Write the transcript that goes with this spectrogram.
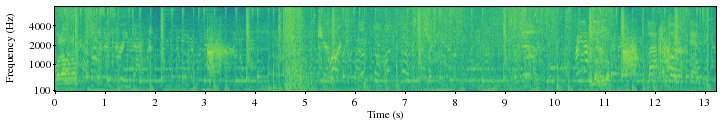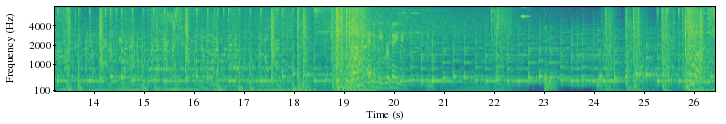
down, one. Yellow, yellow. Last player standing. One enemy remaining. Yellow. No. Yeah. Clutch.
